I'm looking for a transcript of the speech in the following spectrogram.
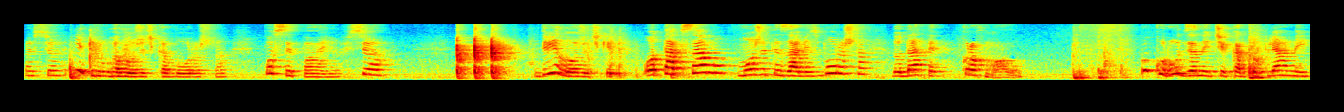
Ось і друга ложечка борошна. Посипаю. Все. Дві ложечки. Отак само можете замість борошна додати крохмалу. Кукурудзяний чи картопляний,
